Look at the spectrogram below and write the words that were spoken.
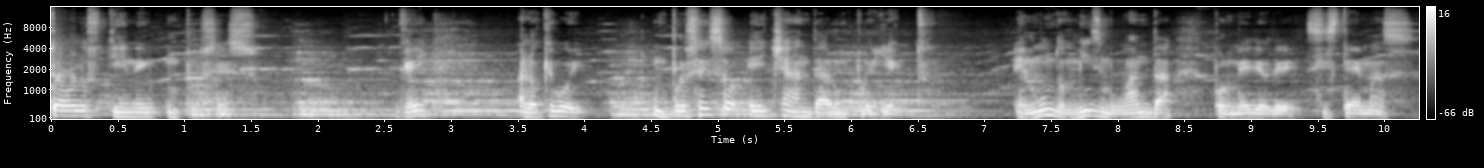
todos tienen un proceso. ¿Okay? A lo que voy, un proceso echa a andar un proyecto. El mundo mismo anda por medio de sistemas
